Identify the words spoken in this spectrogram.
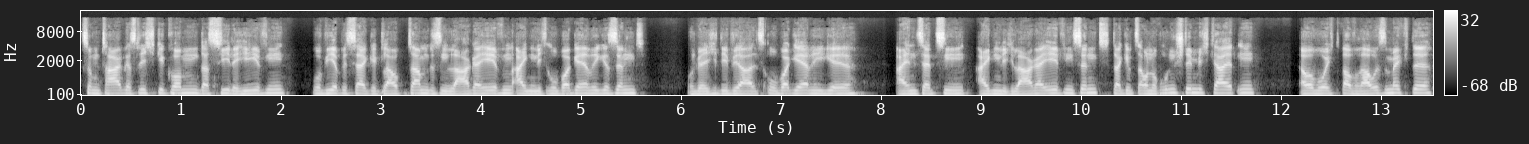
zum Tageslicht gekommen, dass viele Hefen, wo wir bisher geglaubt haben, das sind Lagerhefen, eigentlich obergärige sind und welche, die wir als obergärige einsetzen, eigentlich Lagerhefen sind. Da gibt es auch noch Unstimmigkeiten, aber wo ich drauf raus möchte,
